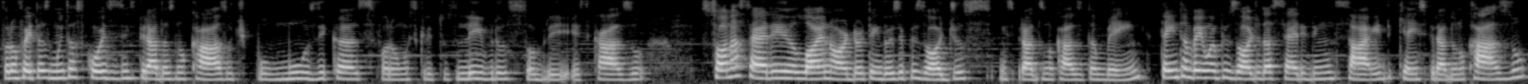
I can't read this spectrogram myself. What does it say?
Foram feitas muitas coisas inspiradas no caso, tipo músicas, foram escritos livros sobre esse caso. Só na série Law and Order tem dois episódios inspirados no caso também. Tem também um episódio da série The Inside, que é inspirado no caso.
